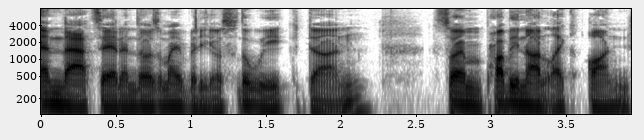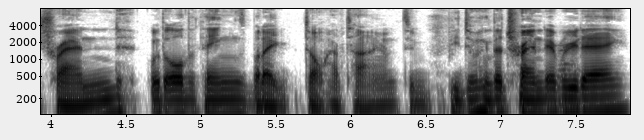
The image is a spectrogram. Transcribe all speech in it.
and that's it. And those are my videos for the week done. So I'm probably not like on trend with all the things, but I don't have time to be doing the trend every day.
